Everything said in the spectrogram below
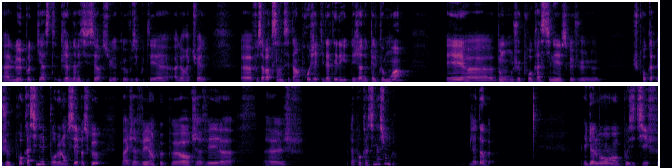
euh, le podcast Graines d'investisseurs, celui que vous écoutez euh, à l'heure actuelle. Il euh, faut savoir que c'était un, projet qui datait déjà de quelques mois et dont je procrastinais parce que je, je, procrastinais pour le lancer parce que bah, j'avais un peu peur, j'avais la procrastination quoi. De la daube. Également en positif,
